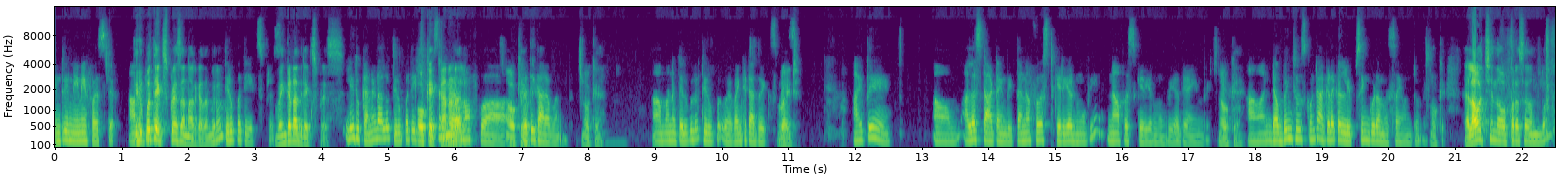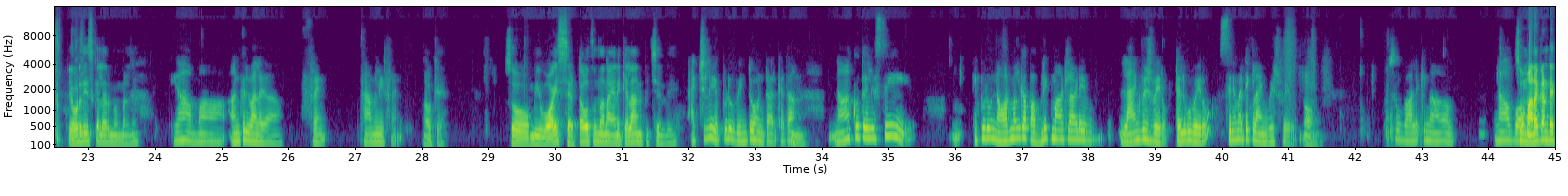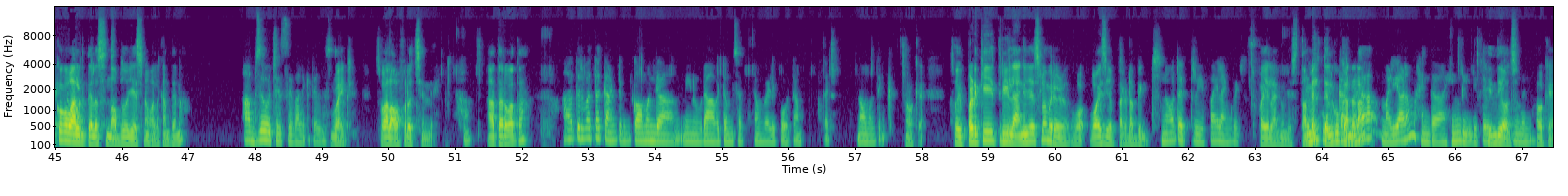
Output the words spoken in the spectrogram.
ఎంట్రీ నేనే ఫస్ట్ తిరుపతి ఎక్స్ప్రెస్ అన్నారు కదా మీరు? తిరుపతి ఎక్స్ప్రెస్ వెంకటాద్రి ఎక్స్ప్రెస్ లేదు కన్నడలో తిరుపతి Okay, ప్రతీకారవన్ ఓకే మన తెలుగులో తిరుపతి వెంకటాద్రి ఎక్స్ప్రెస్ రైట్ అయితే అలా స్టార్ట్ అయింది. తన ఫస్ట్ కెరియర్ మూవీ నా ఫస్ట్ కెరియర్ మూవీ అదే అయింది. ఓకే డబ్బింగ్ చూసుకుంటే అక్కడక్కడ లిప్సింగ్ కూడా మిస్ అయి ఉంటుంది. ఎలా వచ్చింది ఆఫర్ అసలు అందులో? ఎవరు తీసుకెళ్ళారు మిమ్మల్ని? యా మా అంకుల్ వాళ్ళ friend family friend okay so మీ వాయిస్ సెట్ అవుతుందని ఆయనకి ఎలా అనిపించింది? యాక్చువల్లీ ఎప్పుడు వింటూ ఉంటారు కదా. నాకు తెలిసి ఇప్పుడు నార్మల్గా పబ్లిక్ మాట్లాడే లాంగ్వేజ్ వేరు తెలుగు వేరు సినిమాటిక్ లాంగ్వేజ్ వేరు. సో వాళ్ళకి నా నా సో మనకంటే ఎక్కువగా వాళ్ళకి తెలుస్తుంది అబ్జర్వ్ చేసిన వాళ్ళకి అంతేనా? అబ్జర్వ్ చేసే వాళ్ళకి తెలుసు రైట్ సో వాళ్ళ ఆఫర్ వచ్చింది. ఆ తర్వాత? ఆ తర్వాత కంటిన్యూ కామన్గా నేను రావటం చెప్పటం వెళ్ళిపోవటం నార్మల్ థింగ్ ఓకే. సో ఇప్పటికీ త్రీ లాంగ్వేజెస్లో మీరు వాయిస్ చెప్పారు dubbing. Not three five language five languages Tamil Telugu Kannada Malayalam and Hindi little Hindi also okay.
